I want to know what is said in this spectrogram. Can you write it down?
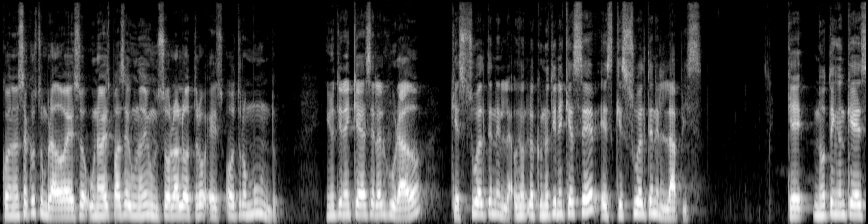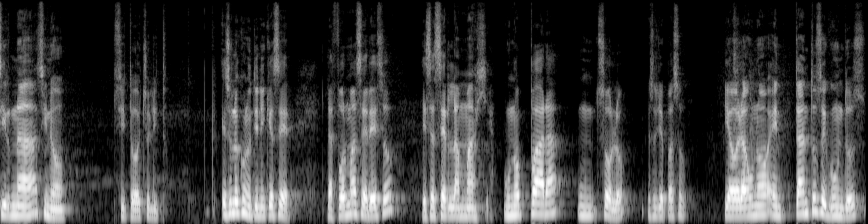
Cuando uno está acostumbrado a eso, una vez pase uno de un solo al otro, es otro mundo. Y uno tiene que hacerle al jurado que suelten el... Lo que uno tiene que hacer es que suelten el lápiz. Que no tengan que decir nada, sino, sí, todo cholito. Eso es lo que uno tiene que hacer. La forma de hacer eso es hacer la magia. Uno para un solo, eso ya pasó. Y ahora uno en tantos segundos,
